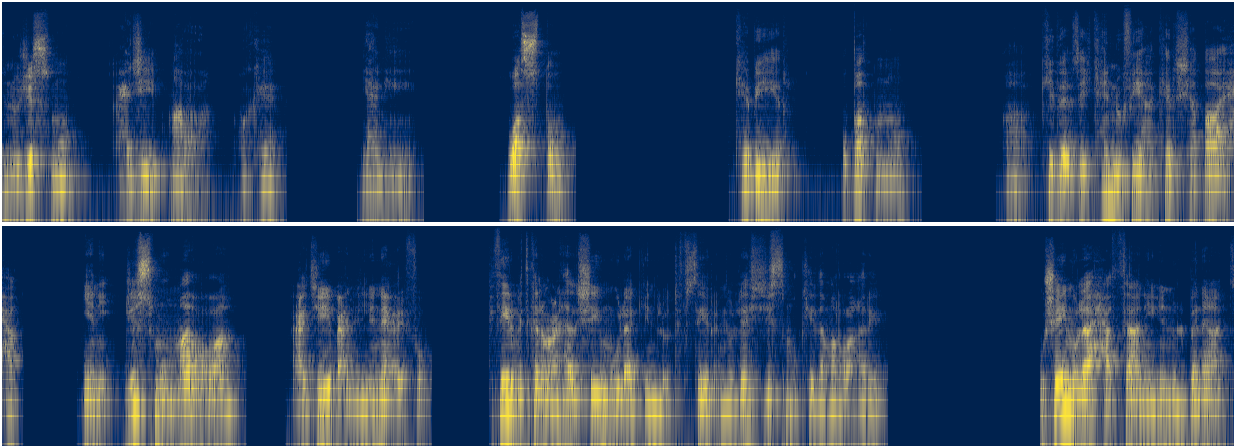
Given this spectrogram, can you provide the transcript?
إنه جسمه عجيب مرة أوكي؟ يعني وسطه كبير وبطنه آه كذا زي كأنه فيها كرشة طايحة. يعني جسمه مرة عجيب عن اللي نعرفه. كثير بيتكلموا عن هذا الشيء مو لاقين له تفسير إنه ليش جسمه كذا مرة غريب. وشيء ملاحظ ثاني إنه البنات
